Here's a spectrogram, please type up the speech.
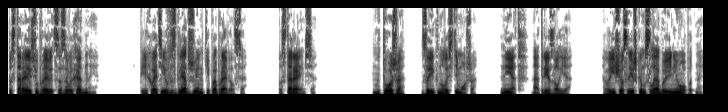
Постараюсь управиться за выходные. Перехватив взгляд Женьки, поправился. Постараемся. «Мы тоже», — заикнулась Тимоша. «Нет», — отрезал я. «Вы еще слишком слабы и неопытны.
